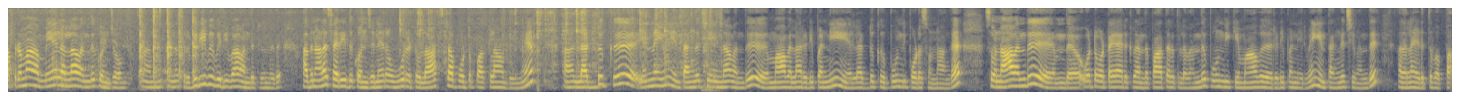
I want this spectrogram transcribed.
அப்புறமா மேலெல்லாம் வந்து கொஞ்சம் என்ன சொல்கிற விரிவு விரிவாக வந்துட்டு இருந்தது. அதனால சரி இது கொஞ்சம் நேரம் ஊறட்டும். லாஸ்ட்டாக போட்டு பார்க்கலாம் அப்படின்னு. லட்டுக்கு எண்ணெயும் என் தங்கச்சியும் தான் வந்து மாவெல்லாம் ரெடி பண்ணி லட்டுக்கு பூந்தி போட சொன்னாங்க. ஸோ நான் வந்து இந்த ஓட்டை ஓட்டையாக இருக்கிற அந்த பாத்திரத்தில் வந்து பூந்திக்கு மாவு ரெடி பண்ணிடுவேன் என் தங்கச்சி வந்து அதெல்லாம் எடுத்து வைப்பா.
